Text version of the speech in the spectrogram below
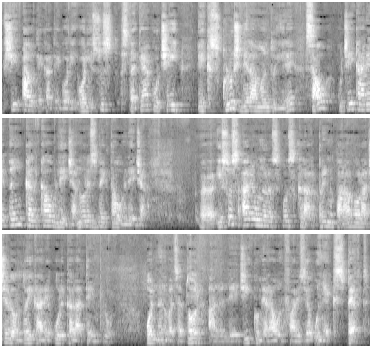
și alte categorii. Ori Iisus stătea cu cei excluși de la mântuire sau cu cei care încălcau legea, nu respectau legea. Uh, Isus are un răspuns clar prin parabola celor doi care urcă la templu. un învățător al legii, cum era un farizeu, un expert,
